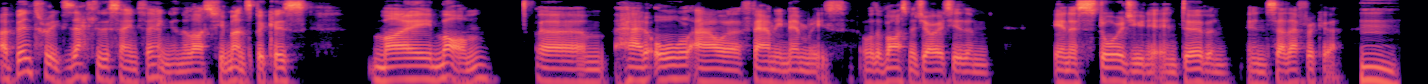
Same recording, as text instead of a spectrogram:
I've been through exactly the same thing in the last few months because my mom um, had all our family memories, or the vast majority of them, in a storage unit in Durban, in South Africa. Mm,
